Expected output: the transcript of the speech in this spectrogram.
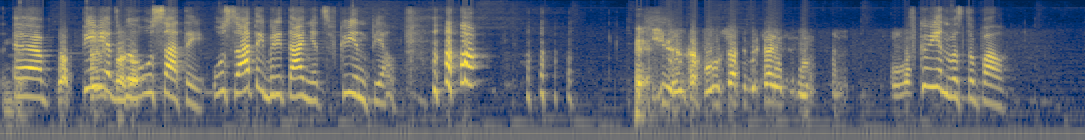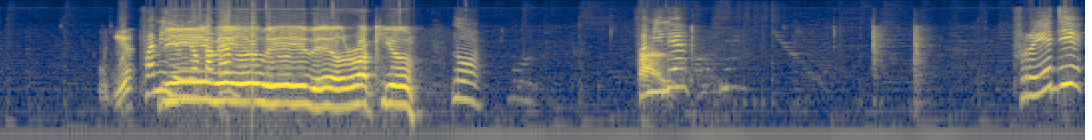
Да. Э, Да, певец был усатый. Усатый британец в Квин пел. Какой усатый британец? В Квин выступал. Где? Фамилия у него какая? we will rock you. Ну. Фамилия? Фредди?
